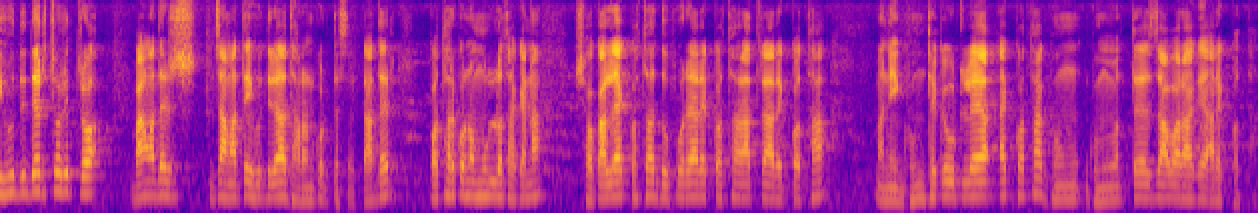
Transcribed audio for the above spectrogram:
ইহুদিদের চরিত্র বাংলাদেশ জামাতে ইহুদিরা ধারণ করতেছে। তাদের কথার কোনো মূল্য থাকে না। সকালে এক কথা, দুপুরে আরেক কথা, রাত্রে আরেক কথা মানে ঘুম থেকে উঠলে এক কথা, ঘুম, ঘুমোতে যাওয়ার আগে আরেক কথা।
